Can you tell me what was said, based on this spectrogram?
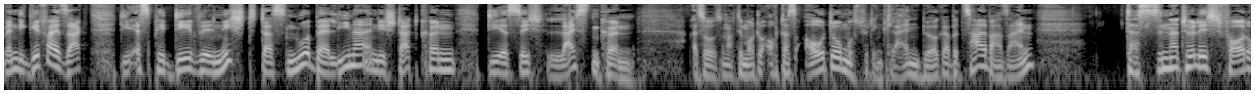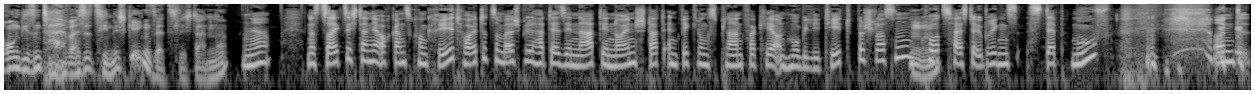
wenn die Giffey sagt, die SPD will nicht, dass nur Berliner in die Stadt können, die es sich leisten können also so nach dem Motto, auch das Auto muss für den kleinen Bürger bezahlbar sein. Das sind natürlich Forderungen, die sind teilweise ziemlich gegensätzlich dann. Ne? Ja, das zeigt sich dann ja auch ganz konkret. Heute zum Beispiel hat der Senat den neuen Stadtentwicklungsplan Verkehr und Mobilität beschlossen. Mhm. Kurz heißt er übrigens Step Move. und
